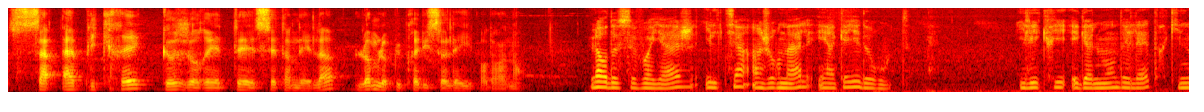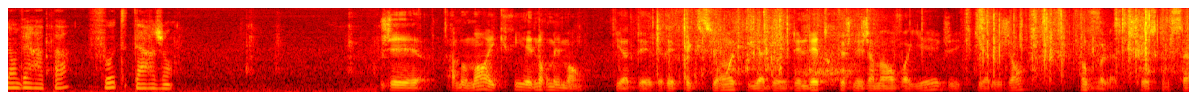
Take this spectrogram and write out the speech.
ça impliquerait que j'aurais été cette année-là l'homme le plus près du soleil pendant un an. Lors de ce voyage, il tient un journal et un cahier de route. Il écrit également des lettres qu'il n'enverra pas, faute d'argent. J'ai à un moment écrit énormément il y a des, réflexions et puis il y a des, lettres que je n'ai jamais envoyées, que j'ai écrites à des gens. Donc voilà, des choses comme ça.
